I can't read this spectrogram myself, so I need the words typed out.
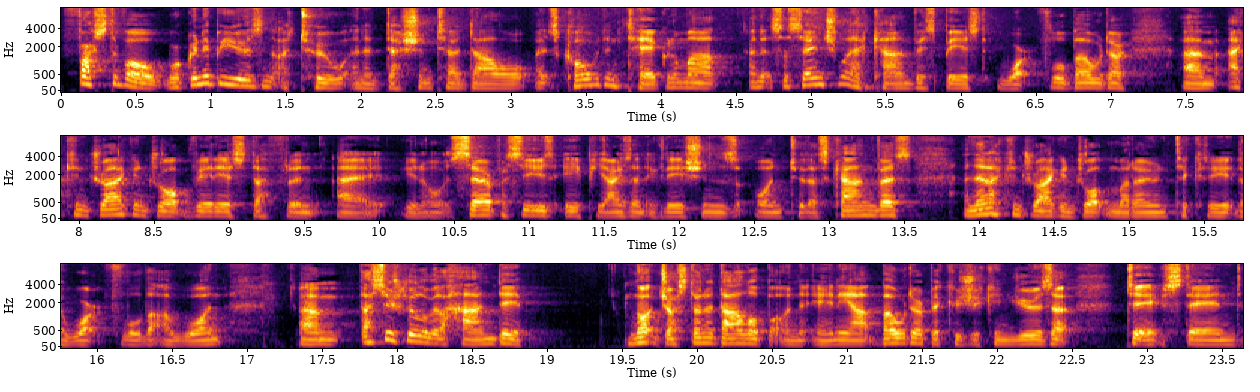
First of all, we're going to be using a tool in addition to Adalo. It's called Integromat and it's essentially a canvas based workflow builder. Um, I can drag and drop various different uh, you know, services, APIs, integrations onto this canvas and then I can drag and drop them around to create the workflow that I want. Um, this is really, really handy not just on Adalo but on any app builder because you can use it to extend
